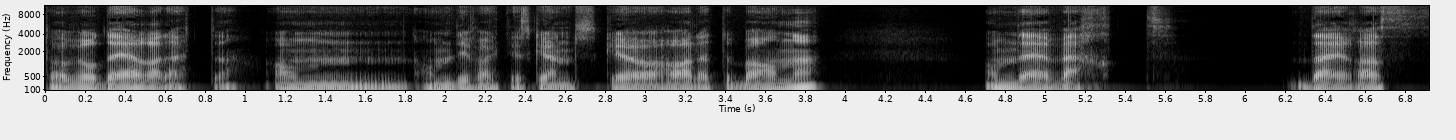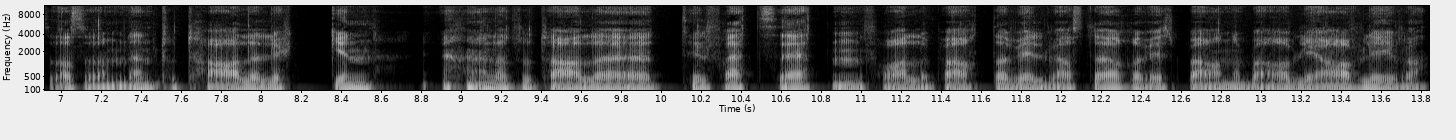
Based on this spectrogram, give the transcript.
til å vurdere dette, om, om de faktisk ønsker å ha dette barnet, om det er verdt deres Altså om den totale lykken eller totale tilfredsheten for alle parter vil være større hvis barnet bare blir avliva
